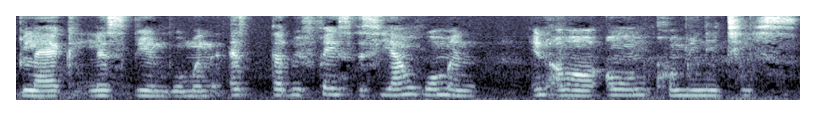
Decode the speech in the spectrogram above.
black lesbian women, as, that we face as young women in our own communities.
